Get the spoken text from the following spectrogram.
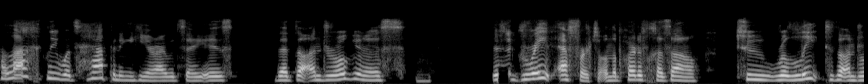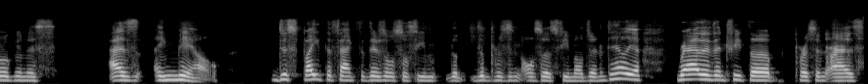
halachically, what's happening here, I would say, is that the androgynous there's a great effort on the part of Chazal to relate to the androgynous as a male, despite the fact that there's also fem- the, the person also has female genitalia, rather than treat the person as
